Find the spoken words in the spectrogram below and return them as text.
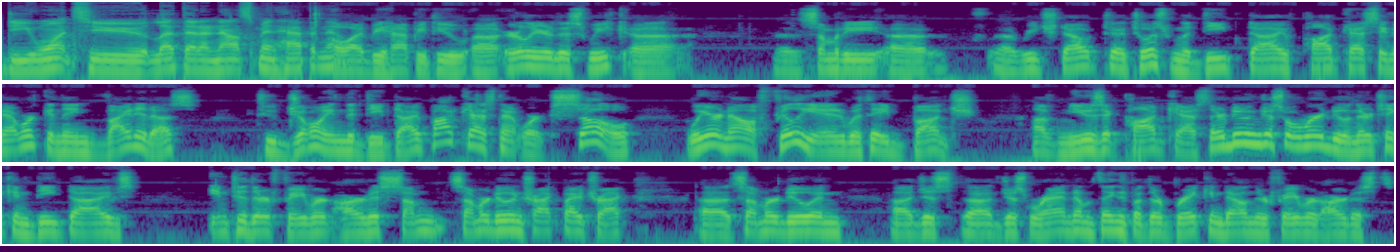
do you want to let that announcement happen now? Oh, I'd be happy to. Uh, earlier this week, uh, uh, somebody uh, uh, reached out to, to us from the Deep Dive Podcasting Network, and they invited us to join the Deep Dive Podcast Network. So we are now affiliated with a bunch of music podcasts. They're doing just what we're doing. They're taking deep dives into their favorite artists. Some some are doing track by track. Uh, some are doing uh, just uh, just random things, but they're breaking down their favorite artists.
